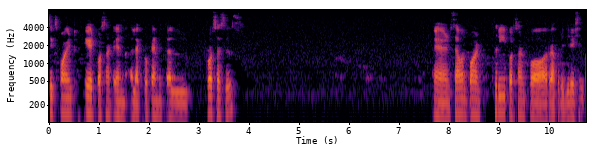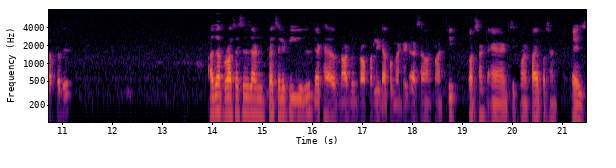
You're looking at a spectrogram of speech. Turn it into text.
6.8% in electrochemical processes and 7.3% for refrigeration purposes. Other processes and facility uses that have not been properly documented are 7.3% and 6.5% is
